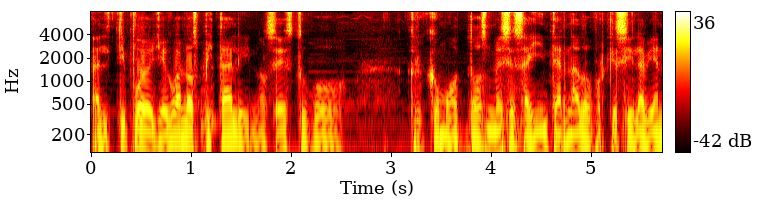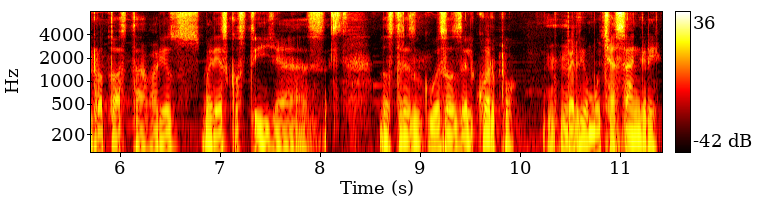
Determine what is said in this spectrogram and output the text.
el tipo llegó al hospital y no sé, estuvo creo que como dos meses ahí internado porque sí le habían roto hasta varios, varias costillas, dos, tres huesos del cuerpo, perdió mucha sangre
